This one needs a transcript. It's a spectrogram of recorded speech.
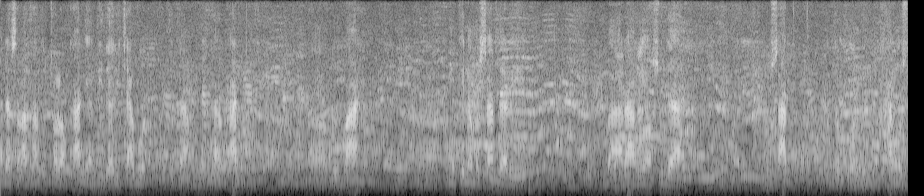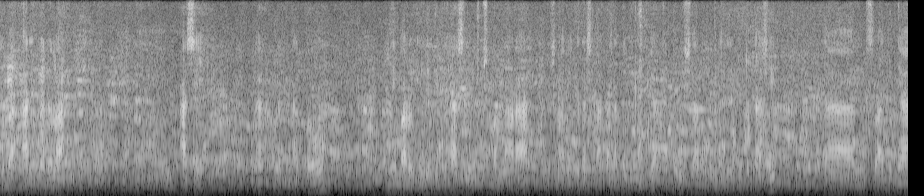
ada salah satu colokan yang tidak dicabut ketika meninggalkan uh, rumah. Kemungkinan besar dari barang yang sudah rusak ataupun hangus terbakar itu adalah AC Nah, oleh karena itu ini baru identifikasi untuk sementara. Selanjutnya kita serahkan nanti ke pihak kepolisian untuk mengidentifikasi dan selanjutnya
